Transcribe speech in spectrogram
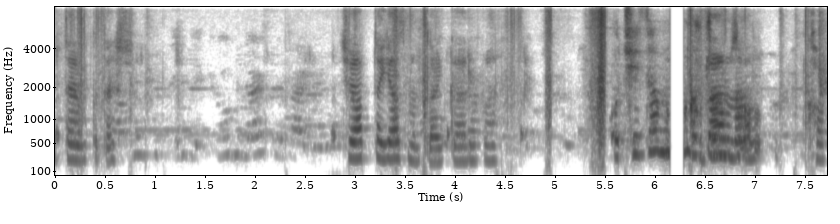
Yeter bu kadar. Cevap da yazmadılar galiba. O çetem mi Kucağımıza al kap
